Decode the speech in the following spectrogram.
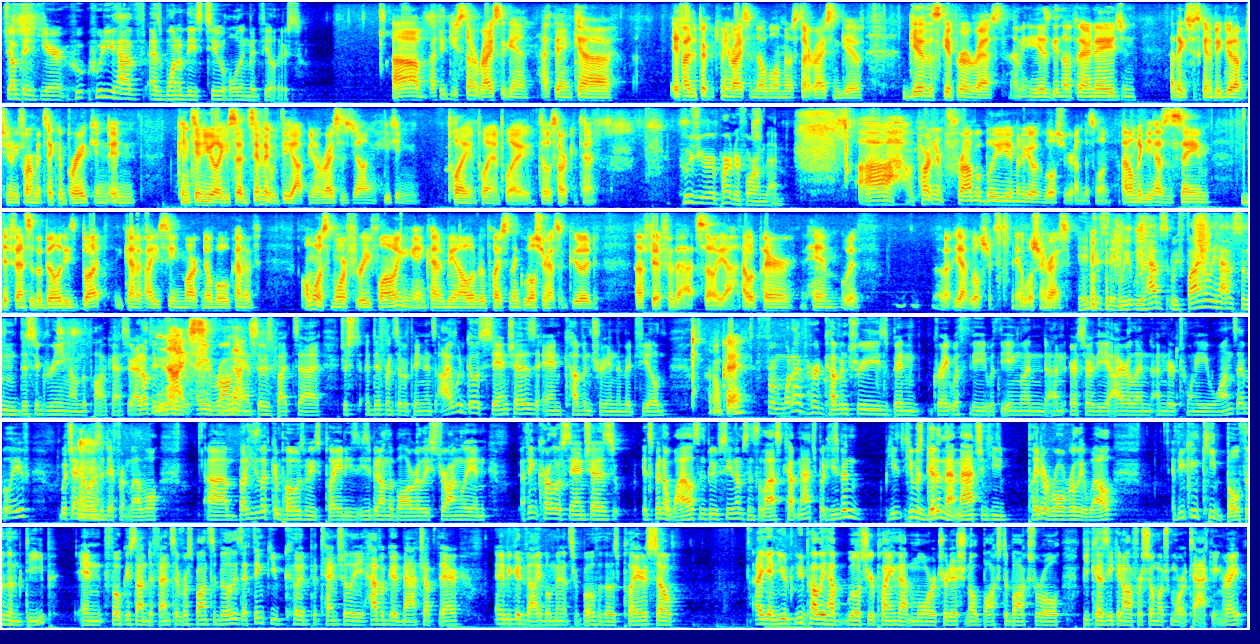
jump in here. Who, who do you have as one of these two holding midfielders? Um, I think you start Rice again. I think uh, if I had to pick between Rice and Noble, I'm going to start Rice and give give the skipper a rest. I mean, he is getting up there in age, and I think it's just going to be a good opportunity for him to take a break and, and continue, like you said, same thing with Diop. You know, Rice is young; he can play and play and play until his heart content. Who's your partner for him then? Ah, uh, partner probably I'm going to go with Wilshere on this one. I don't think he has the same defensive abilities, but kind of how you've seen Mark Noble kind of almost more free flowing and, kind of being all over the place. I think Wilshere has a good uh, fit for that. So yeah, I would pair him with uh, yeah, Wilshere. Yeah, Wilshere and Rice. Interesting. we, we have we finally have some disagreeing on the podcast here. I don't think we nice. have any wrong nice. answers, but uh, just a difference of opinions. I would go Sanchez and Coventry in the midfield. Okay. From what I've heard, Coventry's been great with the with the England or sorry the Ireland under 21s, I believe, which I know mm-hmm. is a different level. Um, but he's looked composed when he's played. He's he's been on the ball really strongly, and I think Carlos Sanchez it's been a while since we've seen him since the last cup match, but he's been he he was good in that match and he played a role really well. If you can keep both of them deep and focused on defensive responsibilities, I think you could potentially have a good matchup there, and it'd be good valuable minutes for both of those players. So again, you'd, you'd probably have Wilshere playing that more traditional box to box role because he can offer so much more attacking, right?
